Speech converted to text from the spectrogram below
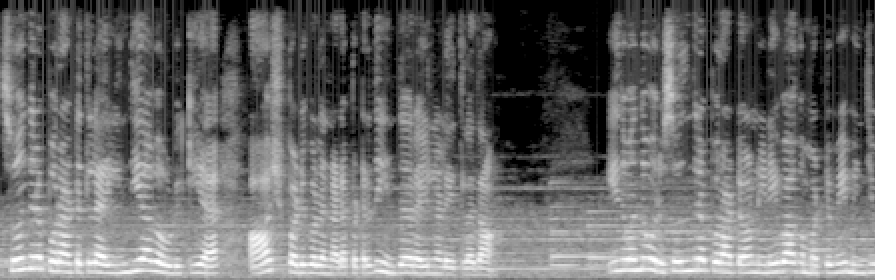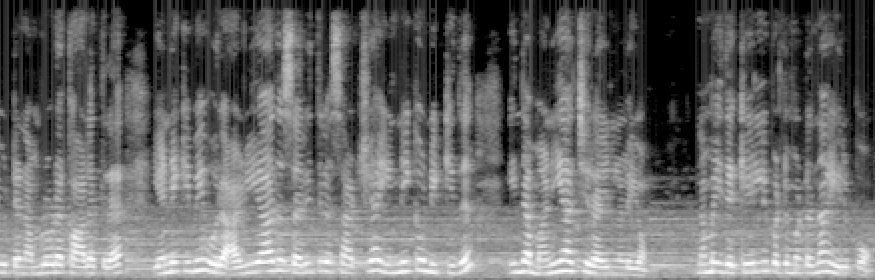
சுதந்திர போராட்டத்தில் இந்தியாவை ஒடுக்கிய ஆஷ் படுகொலை நடைபெற்றது இந்த ரயில் நிலையத்தில் தான். இது வந்து ஒரு சுதந்திர போராட்டம் நினைவாக மட்டுமே மிஞ்சிவிட்ட நம்மளோட காலத்தில் என்றைக்குமே ஒரு அழியாத சரித்திர சாட்சியாக இன்றைக்கும் நிற்கிது இந்த மணியாச்சி ரயில் நிலையம். நம்ம இதை கேள்விப்பட்டு மட்டும்தான் இருப்போம்.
